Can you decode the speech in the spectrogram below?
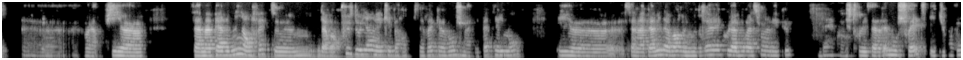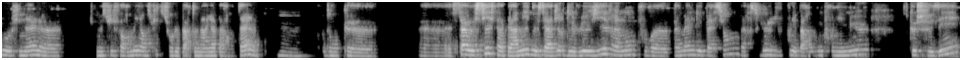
voilà. Puis ça m'a permis en fait d'avoir plus de liens avec les parents. C'est vrai qu'avant, je n'avais pas tellement. Et euh, ça m'a permis d'avoir une vraie collaboration avec eux. Je trouvais ça vraiment chouette. Et du coup, au final, euh, je me suis formée ensuite sur le partenariat parental. Mmh. Donc, euh, ça aussi, ça a permis de servir de levier vraiment pour pas mal de patients parce que du coup, les parents comprenaient mieux ce que je faisais.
